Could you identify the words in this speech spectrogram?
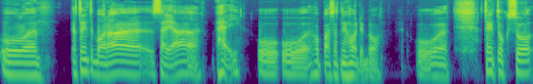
Och eh, jag tänkte bara säga hej och, och hoppas att ni har det bra. Och jag tänkte också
